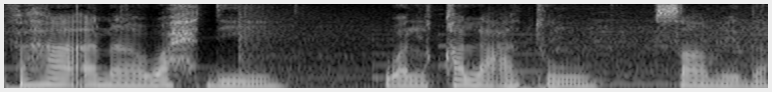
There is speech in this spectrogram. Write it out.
فها أنا وحدي والقلعة صامدة.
